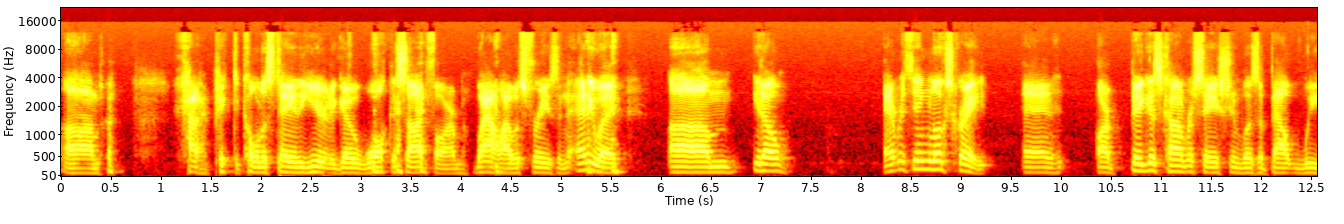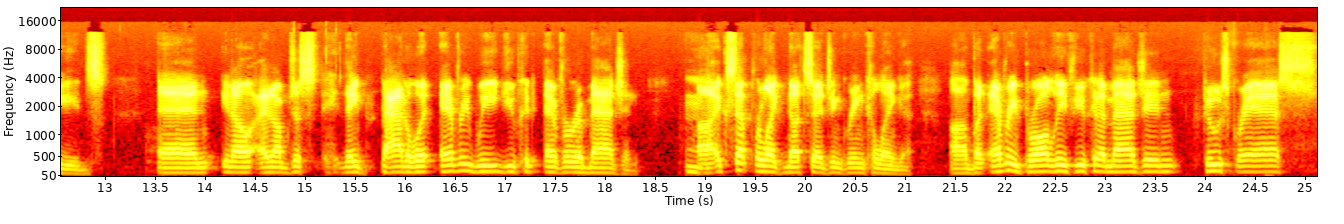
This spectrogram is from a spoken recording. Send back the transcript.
Um, God, I picked the coldest day of the year to go walk a sod farm. Wow, I was freezing. Anyway, um, you know, everything looks great. And our biggest conversation was about weeds. and you know, and I'm just they battle it every weed you could ever imagine, mm. uh, except for like nutsedge and green kyllinga. Uh, but every broadleaf you could imagine, goosegrass,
